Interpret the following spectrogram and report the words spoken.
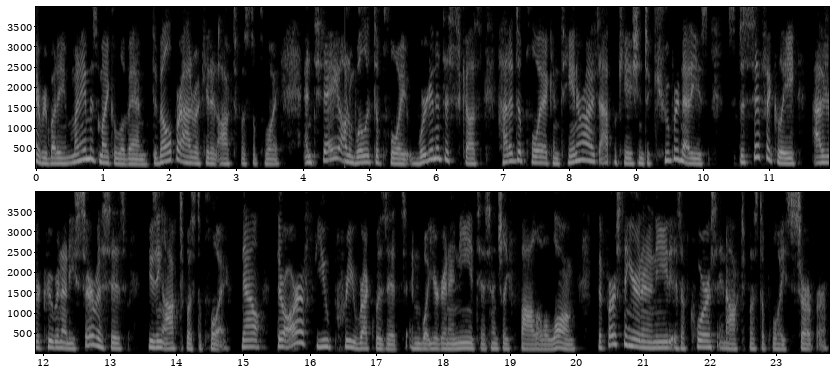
everybody. My name is Michael Levan, developer advocate at Octopus Deploy. And today on Will It Deploy, we're going to discuss how to deploy a containerized application to Kubernetes, specifically Azure Kubernetes Services, using Octopus Deploy. Now, there are a few prerequisites and what you're going to need to essentially follow along. The first thing you're going to need is, of course, an Octopus Deploy server.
